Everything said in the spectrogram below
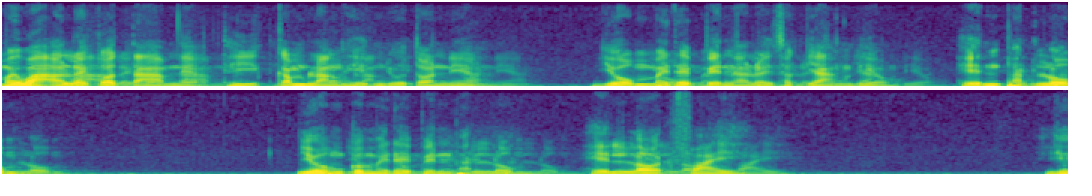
ไม่ว่าอะไรก็ตามเนี่ย ที่กำลังเห็นอยู่ตอนเนี้ยโยมไม่ได้เป็นอะไรสักอย่างเดียว เห็นพัดลม โยมก็ไม่ได้เป็นพัดลม เห็นหลอดไฟ โย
